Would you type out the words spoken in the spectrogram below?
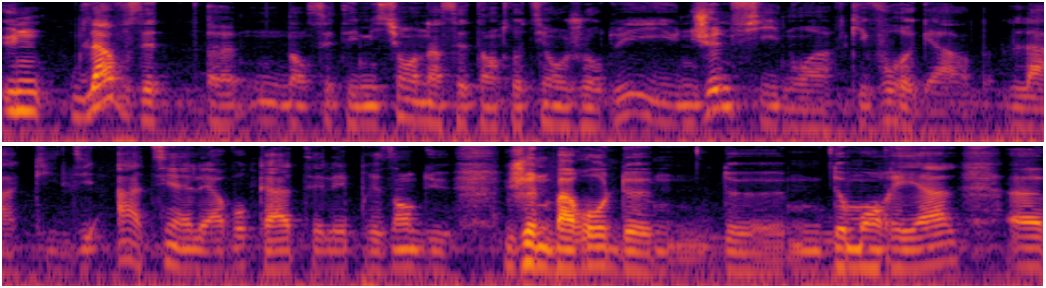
Une, là, vous êtes euh, dans cette émission, on a cet entretien aujourd'hui, une jeune fille noire qui vous regarde, là, qui dit Ah, tiens, elle est avocate, elle est présente du jeune barreau de, de, Montréal. Euh,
